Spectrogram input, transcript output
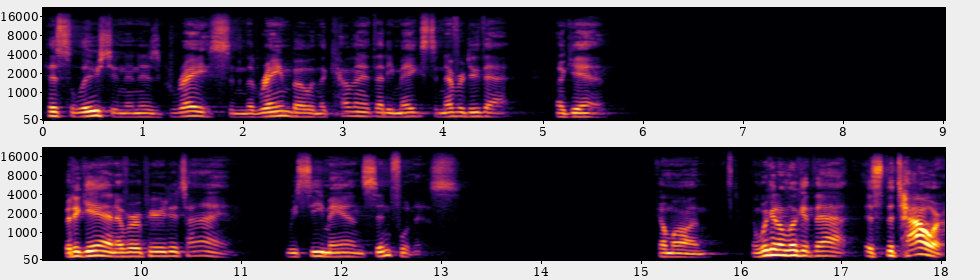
his solution and his grace and the rainbow and the covenant that he makes to never do that again. But again, over a period of time, we see man's sinfulness. Come on. And we're going to look at that. It's the tower.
